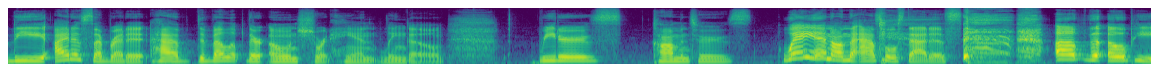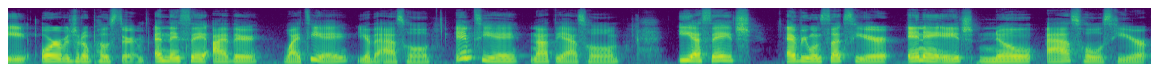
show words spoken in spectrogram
the IDA subreddit have developed their own shorthand lingo. Readers, commenters, weigh in on the asshole status of the OP or original poster. And they say either YTA, you're the asshole, NTA, not the asshole, ESH, everyone sucks here, NAH, no assholes here,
